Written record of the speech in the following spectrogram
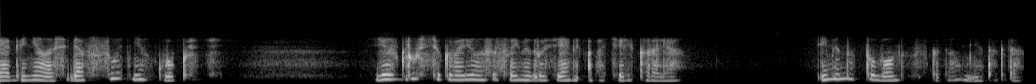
и обвиняла себя в сотнях глупостей. Я с грустью говорила со своими друзьями о потере короля. Именно Тулон сказал мне тогда.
